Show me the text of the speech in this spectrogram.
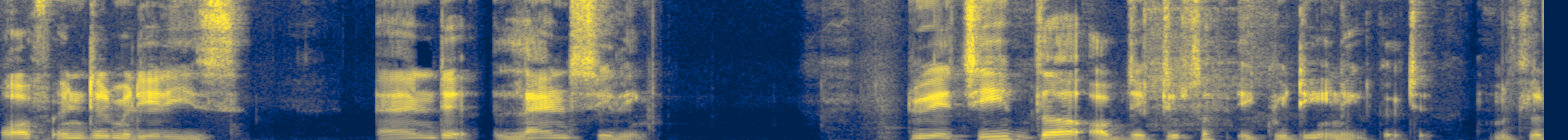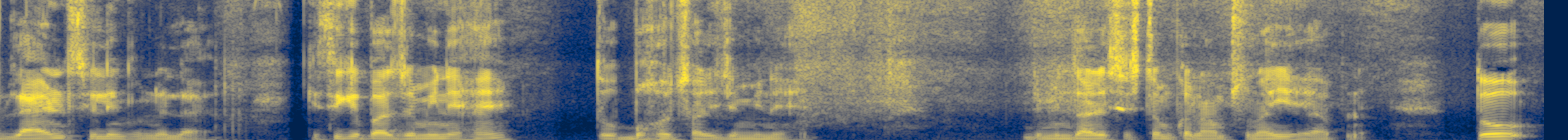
of intermediaries and land ceiling to achieve the objectives of equity in agriculture मतलब लैंड सीलिंग हमने लाया। किसी के पास ज़मीनें हैं तो बहुत सारी ज़मीनें हैं। ज़मींदारी सिस्टम का नाम सुना ही है आपने। तो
